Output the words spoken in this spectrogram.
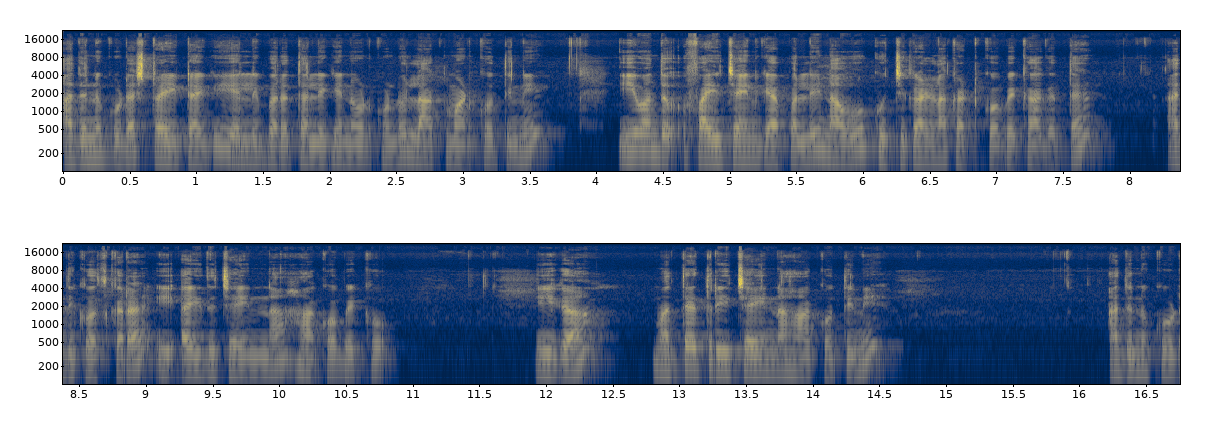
ಅದನ್ನು ಕೂಡ ಸ್ಟ್ರೈಟಾಗಿ ಎಲ್ಲಿ ಬರುತ್ತೆ ಅಲ್ಲಿಗೆ ನೋಡಿಕೊಂಡು ಲಾಕ್ ಮಾಡ್ಕೋತೀನಿ. ಈ ಒಂದು ಫೈವ್ ಚೈನ್ ಗ್ಯಾಪಲ್ಲಿ ನಾವು ಕುಚ್ಚುಗಳನ್ನ ಕಟ್ಕೋಬೇಕಾಗತ್ತೆ. ಅದಕ್ಕೋಸ್ಕರ ಈ ಐದು ಚೈನ್ನ ಹಾಕೋಬೇಕು. ಈಗ ಮತ್ತೆ ತ್ರೀ ಚೈನ್ನ ಹಾಕೋತೀನಿ. ಅದನ್ನು ಕೂಡ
